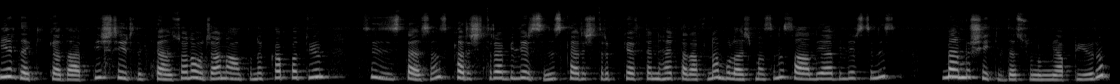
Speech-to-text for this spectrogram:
Bir dakika daha pişirdikten sonra ocağın altını kapatıyorum. Siz isterseniz karıştırabilirsiniz. Karıştırıp köftenin her tarafına bulaşmasını sağlayabilirsiniz. Ben bu şekilde sunum yapıyorum.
